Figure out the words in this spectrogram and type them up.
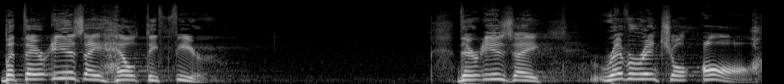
But there is a healthy fear. There is a reverential awe.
